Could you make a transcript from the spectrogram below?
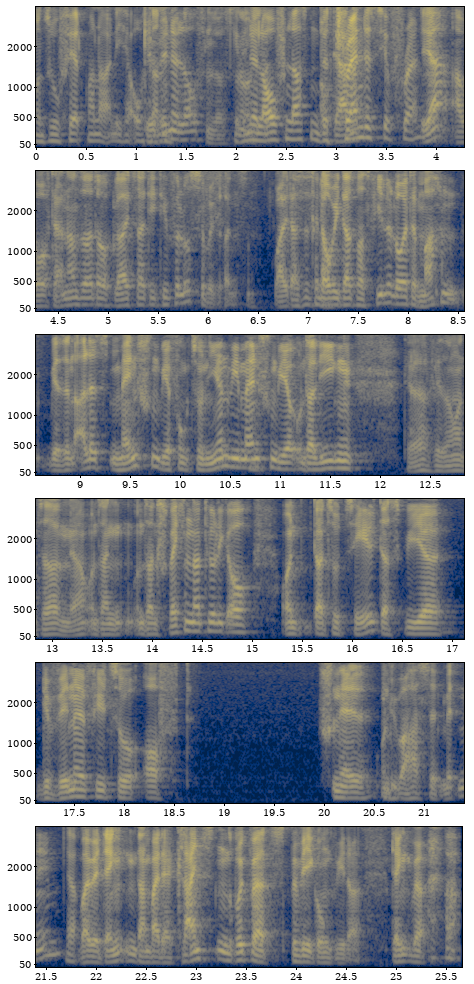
Und so fährt man eigentlich auch Gewinne dann. Gewinne laufen lassen. Gewinne laufen lassen. The trend is your friend. Ja, aber auf der anderen Seite auch gleichzeitig die Verluste begrenzen. Weil das ist, genau. glaube ich, das, was viele Leute machen. Wir sind alles Menschen, wir funktionieren wie Menschen, wir unterliegen, ja, wie soll man sagen, ja, unseren, unseren Schwächen natürlich auch. Und dazu zählt, dass wir Gewinne viel zu oft schnell und überhastet mitnehmen, ja. weil wir denken dann bei der kleinsten Rückwärtsbewegung wieder, denken wir, ah,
